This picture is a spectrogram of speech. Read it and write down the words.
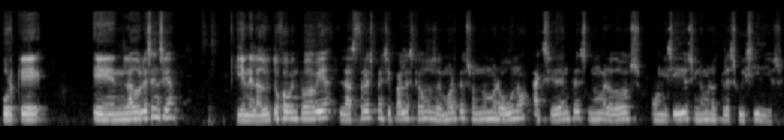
porque en la adolescencia y en el adulto joven todavía, las tres principales causas de muerte son número uno, accidentes, número dos, homicidios y número tres, suicidios.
